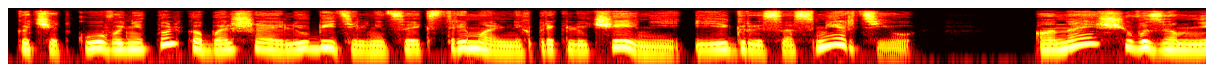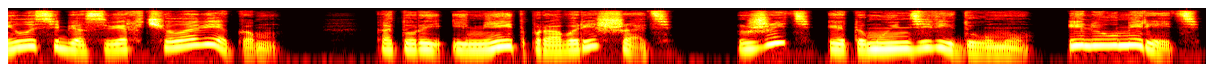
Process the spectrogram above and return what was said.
Кочеткова не только большая любительница экстремальных приключений и игры со смертью, она еще возомнила себя сверхчеловеком, который имеет право решать, жить этому индивидууму или умереть.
